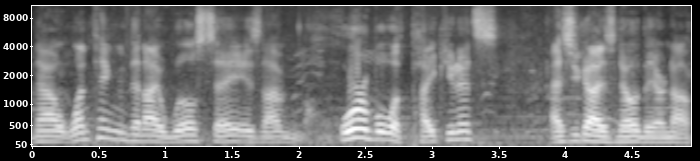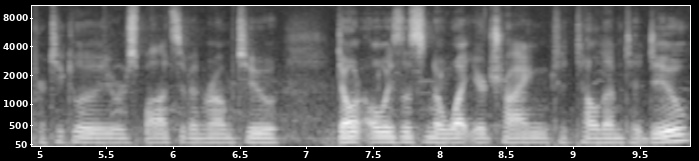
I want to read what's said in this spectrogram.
Now, one thing that I will say is that I'm horrible with pike units. As you guys know, they are not particularly responsive in Rome 2. Don't always listen to what you're trying to tell them to do.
